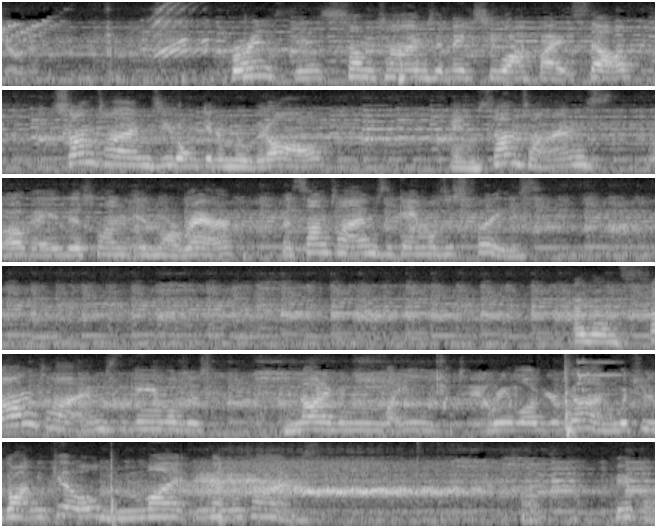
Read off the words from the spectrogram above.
Jonah. For instance, sometimes it makes you walk by itself, sometimes you don't get a move at all, and sometimes, okay, this one is more rare, but sometimes the game will just freeze. And then sometimes the game will just not even let you reload your gun, which has gotten killed my, many times. Like, people.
